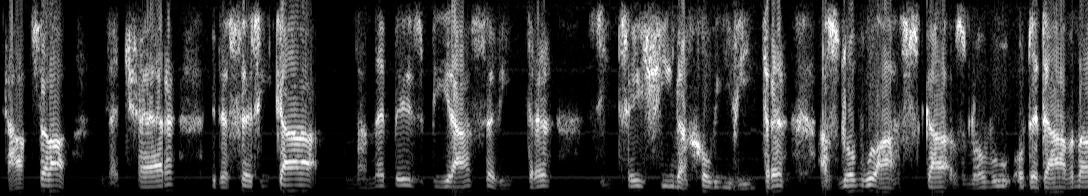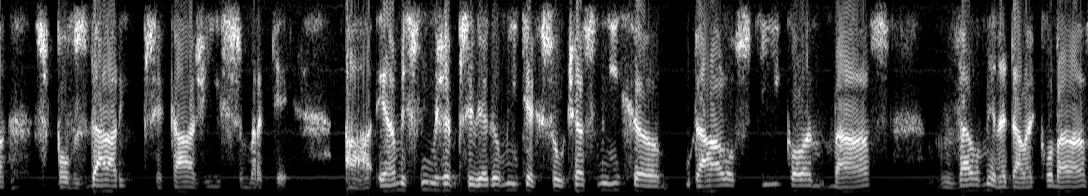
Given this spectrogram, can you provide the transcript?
Skácela večer, kde se říká, na nebi sbírá se vítr, zítřejší nachový vítr a znovu láska, znovu odedávna povzdálí překáží smrti. A já myslím, že při vědomí těch současných uh, událostí kolem nás, velmi nedaleko nás,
